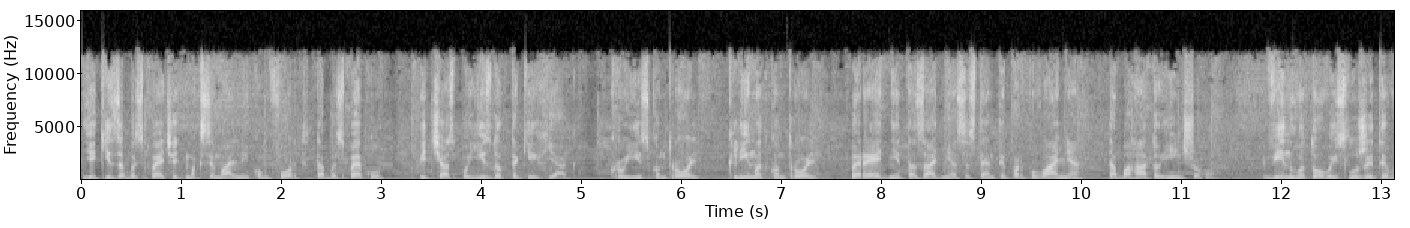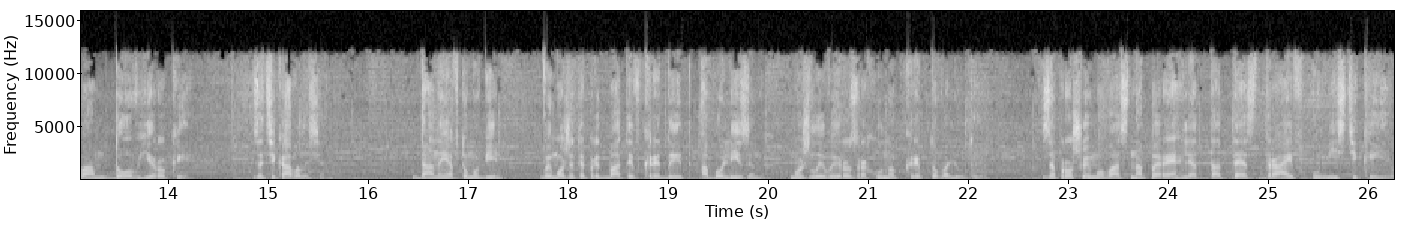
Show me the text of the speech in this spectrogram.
які забезпечать максимальний комфорт та безпеку під час поїздок, таких як круїз-контроль, клімат-контроль, передні та задні асистенти паркування та багато іншого. Він готовий служити вам довгі роки. Зацікавилися? Даний автомобіль ви можете придбати в кредит або лізинг, можливий розрахунок криптовалютою. Запрошуємо вас на перегляд та тест-драйв у місті Київ.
